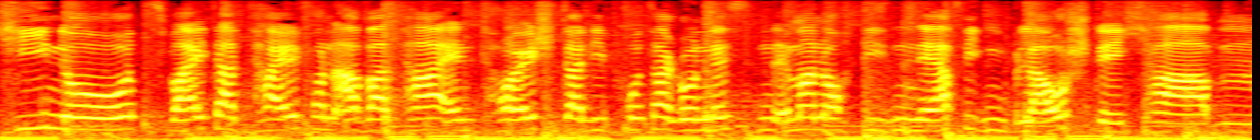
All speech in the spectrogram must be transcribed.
Kino, zweiter Teil von Avatar enttäuscht, da die Protagonisten immer noch diesen nervigen Blaustich haben.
